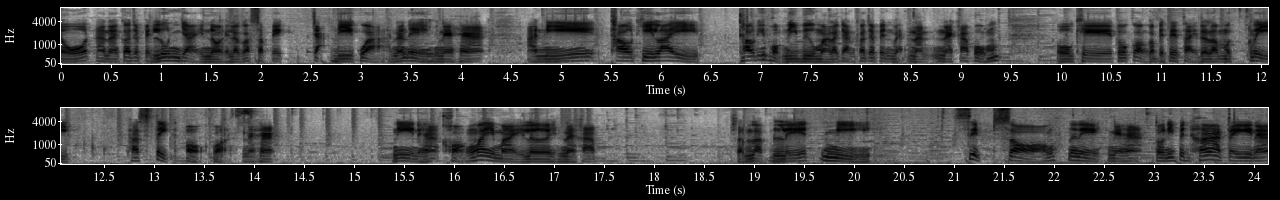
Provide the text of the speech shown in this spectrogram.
Note อันนั้นก็จะเป็นรุ่นใหญ่หน่อย แล้วก็สเปคจะดีกว่านั่นเองนะฮะ อันนี้เท่าที่ไล่เท่าที่ผมรีวิวมาแล้วกันก็จะเป็นแบบนั้นนะครับผม โอเค ตัวกล่องก็เป็นใสๆเดี๋ยวเรามากรีดพลาสติกออกก่อนนะฮะ นี่นะฮะของใหม่ๆเลยนะครับสำหรับ Redmi 12 นั่นเองนะฮะ ตัวนี้เป็น 5G นะ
